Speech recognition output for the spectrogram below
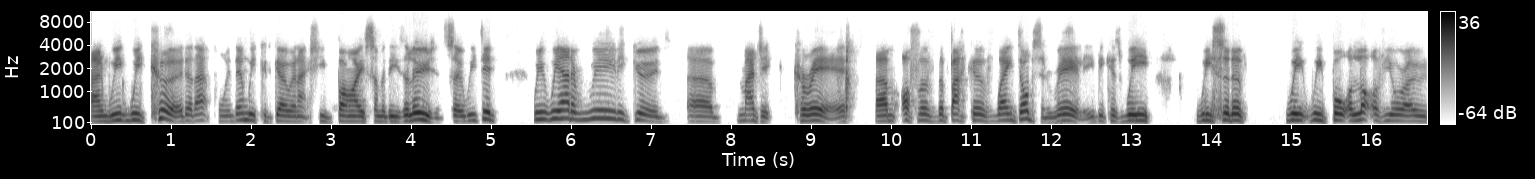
and we we could at that point then we could go and actually buy some of these illusions. So we did. We we had a really good uh, magic career um, off of the back of Wayne Dobson, really, because we we sort of we we bought a lot of Euro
